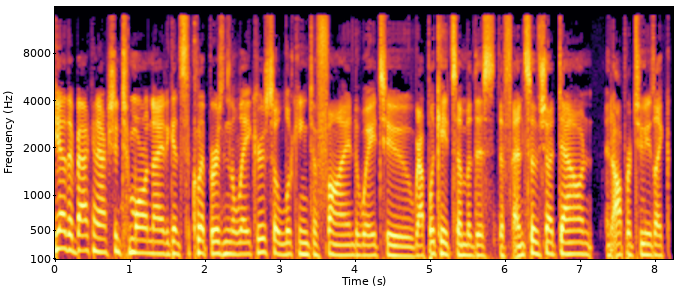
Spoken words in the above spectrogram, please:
Yeah, they're back in action tomorrow night against the Clippers and the Lakers. So looking to find a way to replicate some of this defensive shutdown and opportunities. Like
